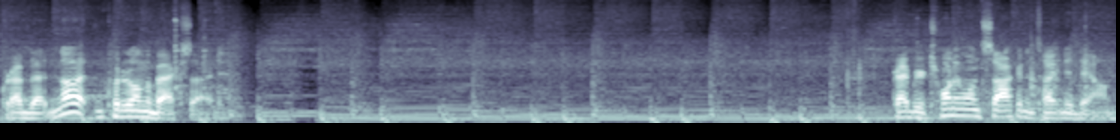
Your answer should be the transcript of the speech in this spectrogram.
Grab that nut and put it on the backside. Grab your 21 socket and tighten it down.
